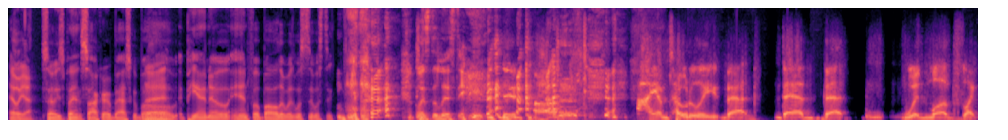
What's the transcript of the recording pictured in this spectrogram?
Hell yeah. So he's playing soccer, basketball, piano, and football, or what, what's the what's the what's the list here? dude. Uh, I am totally that dad that would love like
